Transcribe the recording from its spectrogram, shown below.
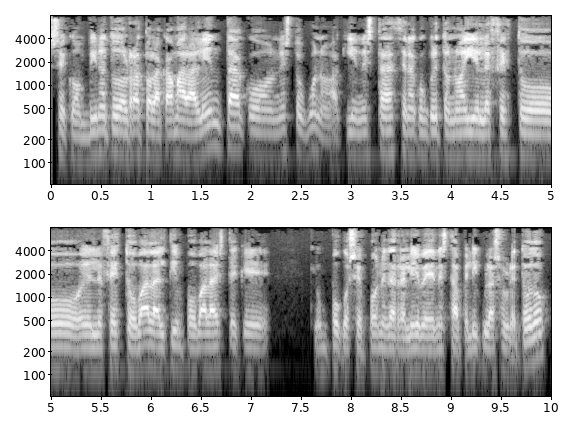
se combina todo el rato la cámara lenta con esto. Bueno, aquí en esta escena concreto no hay el efecto, el efecto bala, el tiempo bala este que, un poco se pone de relieve en esta película sobre todo,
